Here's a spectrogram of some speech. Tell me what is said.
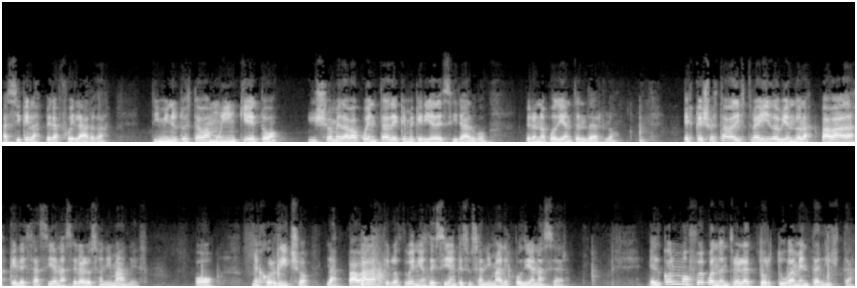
así que la espera fue larga. Diminuto estaba muy inquieto y yo me daba cuenta de que me quería decir algo, pero no podía entenderlo. Es que yo estaba distraído viendo las pavadas que les hacían hacer a los animales. O, mejor dicho, las pavadas que los dueños decían que sus animales podían hacer. El colmo fue cuando entró la tortuga mentalista.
